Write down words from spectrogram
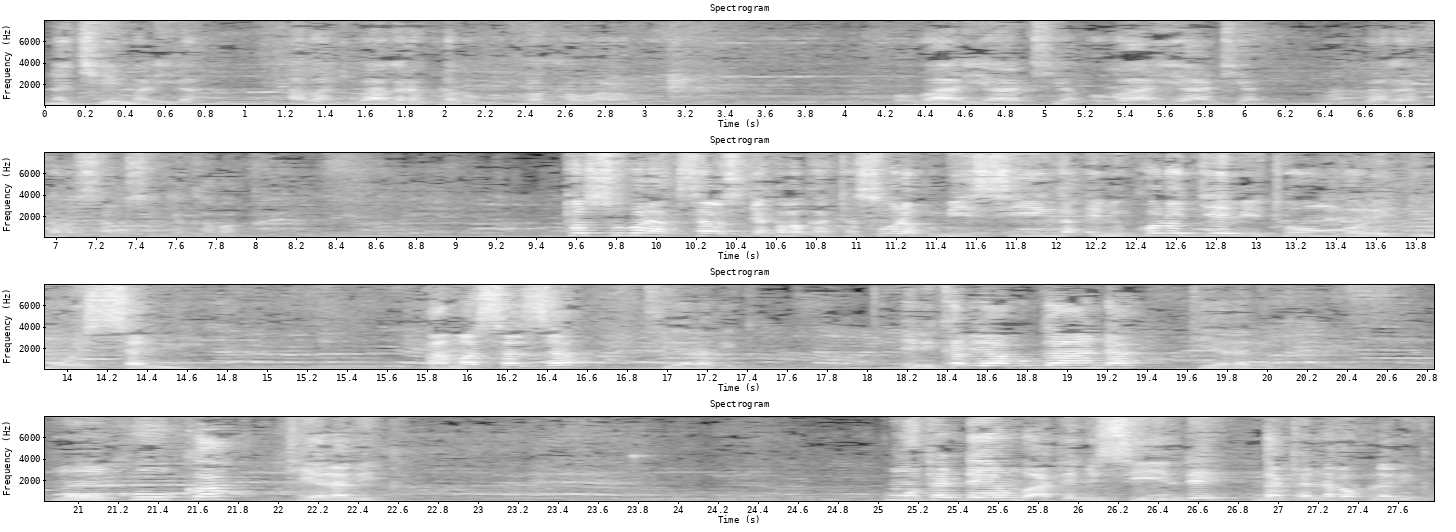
nakyemalira abantu baagala kulaba ku kabaka waabwe. Oba ali atya oba ali atya abantu baagala kulaba saabasajja kabaka. Tosobola saabasajja kabaka tasobola kumiisinga emikolo gy'emitongole gimuwa essanyu. Amasaza teyalabika ebika bya buganda teyalabika. Mu nkuuka teyalabika. Mutaddeyo mbu ate misinde nga tannaba kulabika.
